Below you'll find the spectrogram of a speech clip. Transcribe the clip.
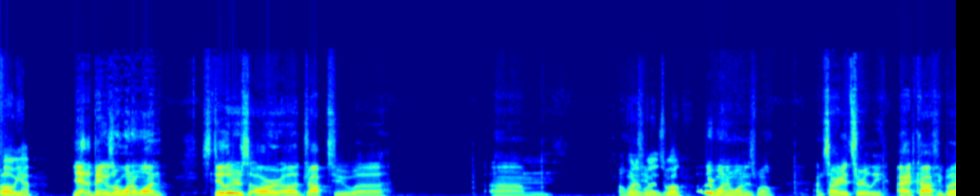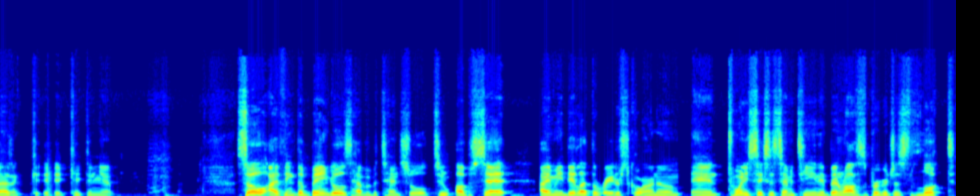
Oh yeah, yeah. The Bengals are one and one. Steelers are uh, dropped to uh, um, oh, one and one as well. They're one and one as well. I'm sorry, it's early. I had coffee, but it hasn't it kicked in yet. So I think the Bengals have a potential to upset. I mean, they let the Raiders score on them, and 26 to 17, and Ben Roethlisberger just looked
